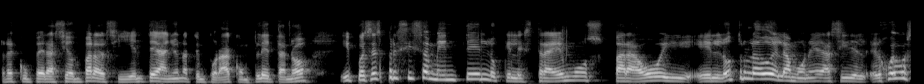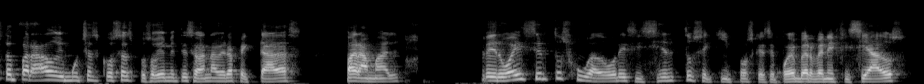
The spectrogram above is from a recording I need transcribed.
recuperación para el siguiente año, una temporada completa, ¿no? Y pues es precisamente lo que les traemos para hoy. El otro lado de la moneda, sí, el, el juego está parado y muchas cosas pues obviamente se van a ver afectadas para mal, pero hay ciertos jugadores y ciertos equipos que se pueden ver beneficiados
